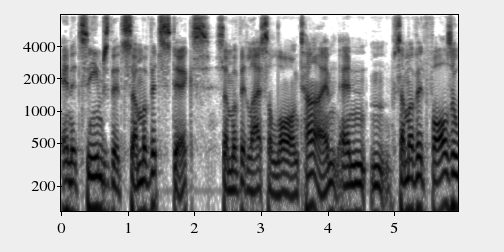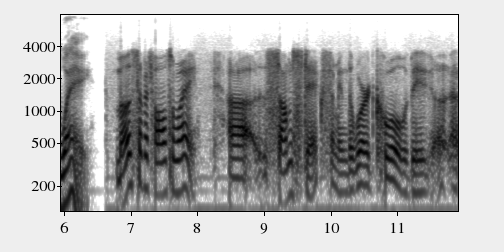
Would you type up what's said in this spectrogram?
And it seems that some of it sticks, some of it lasts a long time, and mm, some of it falls away. Most of it falls away. Uh, some sticks. I mean, the word "cool" would be a,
